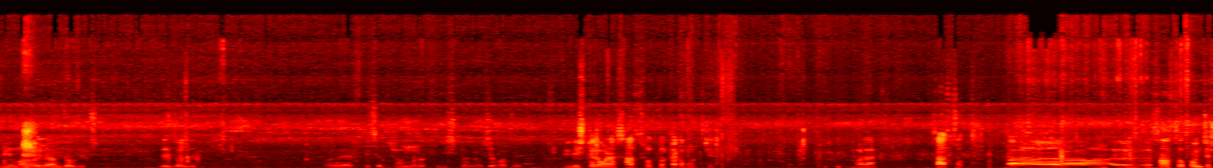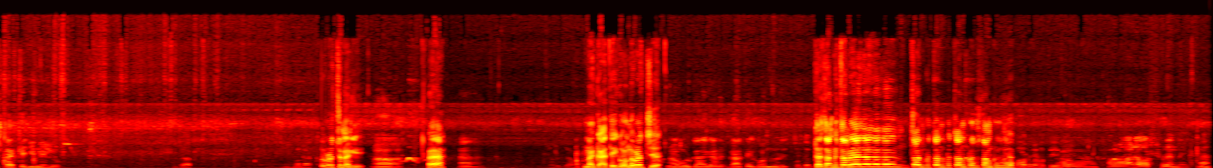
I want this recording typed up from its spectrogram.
ধুয়ে মারো আমি জল দিচ্ছি। জল দে। ওরা এক পিসের দাম ওরা তিরিশ টাকা হয়েছে আছে? তিরিশ টাকা ওরা সাত সত্তর টাকা পড়ছে। মানে সাতশো সাতশো পঞ্চাশ টাকা কেজি নিল। নাকি? হ্যাঁ।, হ্যাঁ। না গন্ধ বেরোচ্ছে? চান হ্যাঁ?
